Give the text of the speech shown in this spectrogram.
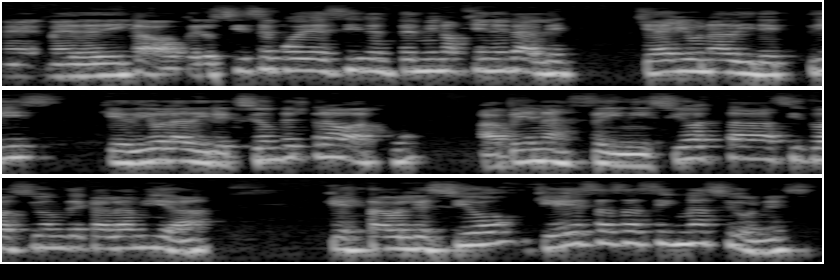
me- me he dedicado, pero sí se puede decir en términos generales que hay una directriz que dio la dirección del trabajo, apenas se inició esta situación de calamidad, que estableció que esas asignaciones,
